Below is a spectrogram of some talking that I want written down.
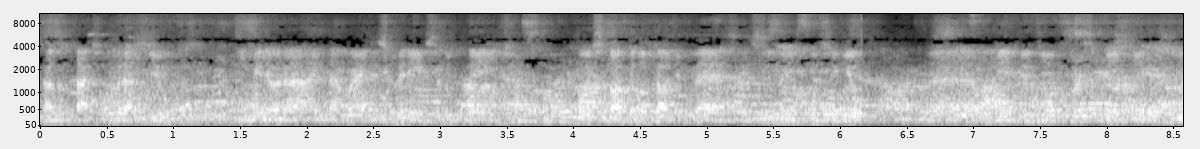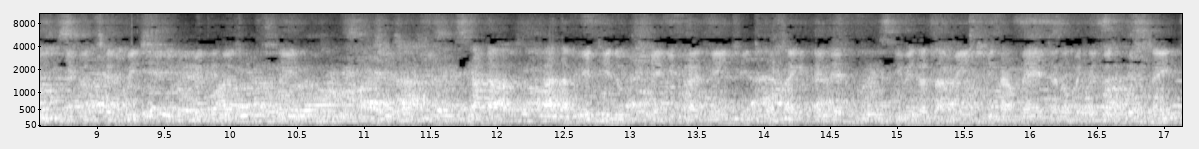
na Ducati no Brasil em melhorar ainda mais a experiência do cliente, com estoque local de peças, a gente conseguiu é, um nível de um nível de serviço de 92%. Cada, cada pedido que chega para a gente, a gente consegue atender imediatamente, na média, 92%, sendo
